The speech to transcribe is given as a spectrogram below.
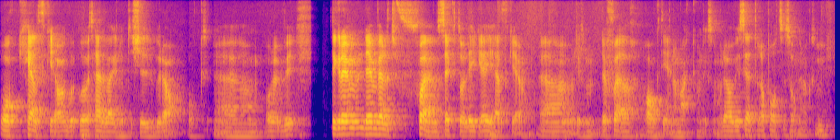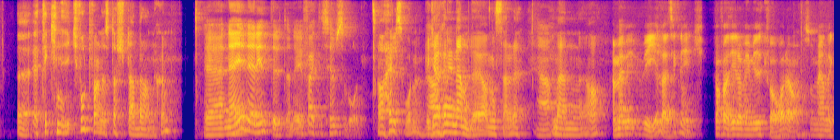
Och healthcare har gått hela vägen upp till 20 idag. Och, ehm, och vi tycker det är, det är en väldigt skön sektor att ligga i healthcare. Ehm, liksom, det skär rakt igenom makron. Liksom. Och det har vi sett i rapportsäsongen också. Mm. Eh, är teknik fortfarande största branschen? Eh, nej, det är det inte. Utan det är faktiskt hälsovård. Ja, hälsovården. Det ja. kanske ni nämnde. Jag missade det. Ja. Men, ja. ja men vi, vi gillar teknik. Framförallt gillar vi mjukvara då. Som Henrik,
